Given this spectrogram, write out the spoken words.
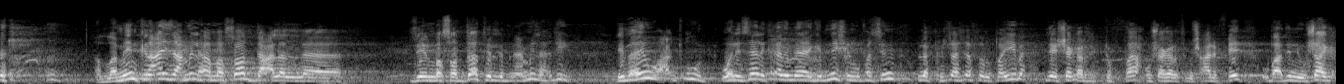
الله ما يمكن عايز أعملها مصد على زي المصدات اللي بنعملها دي. يبقى اوعى تقول. ولذلك أنا ما يعجبنيش المفسرين يقول لك شجره طيبة زي شجرة التفاح وشجرة مش عارف إيه وبعدين وشجر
